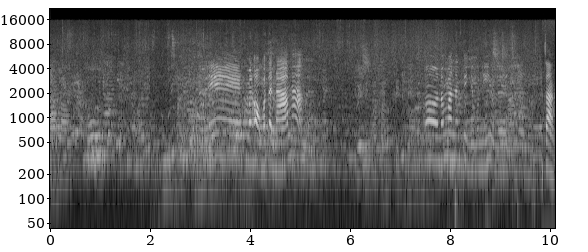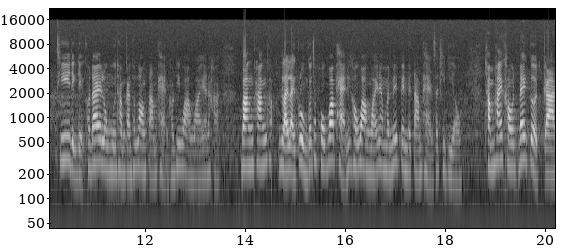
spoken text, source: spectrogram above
ลองลองเอ๊ะมันออกมาแต่น้ำอะเออน้ำมันยังติดอยู่บนนี้อยู่เลย จากที่เด็กๆ เขาได้ลงมือทำการทดลองตามแผนเขาที่วางไว้อะนะคะ บางครั้งหลาย ๆ กลุ่มก็จะพบว่าแผนที่เขาวางไว้เนี่ยมันไม่เป็นไปตามแผนสัทีเดียวทำให้เขาได้เกิดการ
